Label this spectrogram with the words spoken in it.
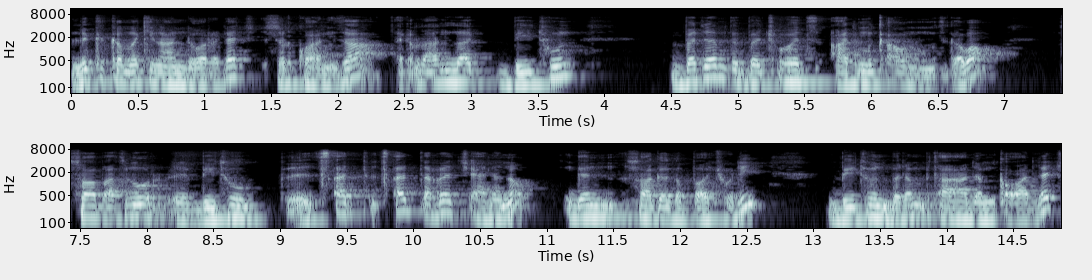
ልክ ከመኪና እንደወረደች ስልኳን ይዛ ጠቅላላ ቤቱን በደንብ በጩኸት አድምቃው ነው የምትገባው። እሷ ባትኖር ቤቱ ጸጥ ረጭ ያለ ነው። ግን እሷ ከገባች ወዲህ ቤቱን በደንብ ታደምቀዋለች።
